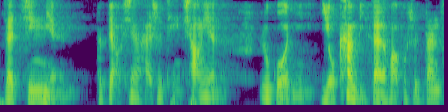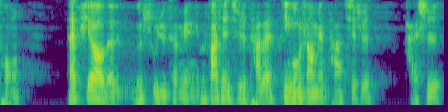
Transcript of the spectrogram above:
在今年的表现还是挺抢眼的。如果你有看比赛的话，不是单从。FPL 的一个数据层面，你会发现，其实他在进攻上面，他其实还是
